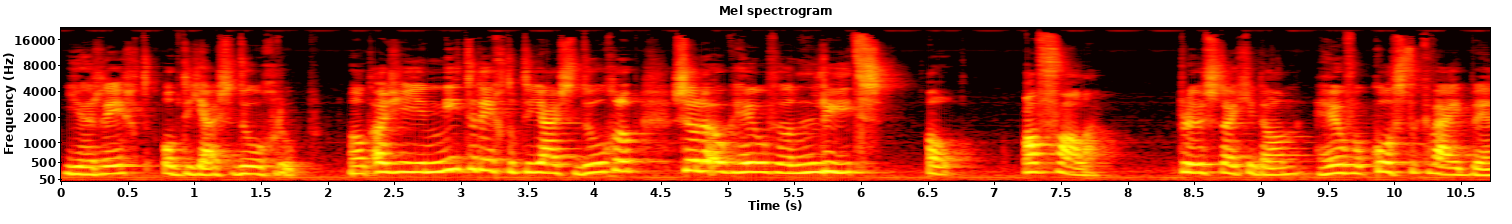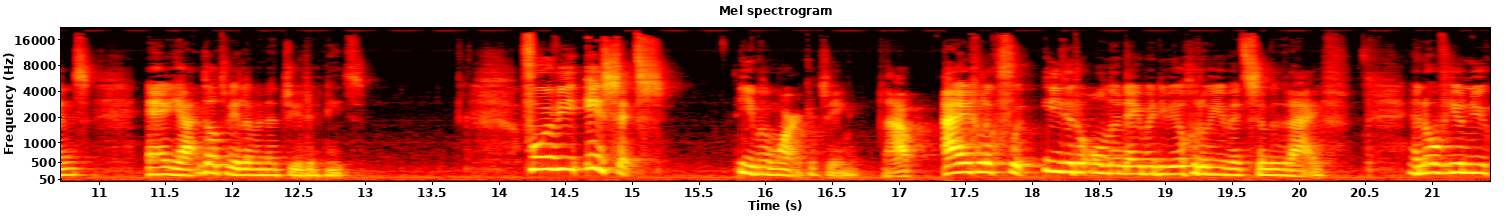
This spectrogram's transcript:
je richt op de juiste doelgroep. Want als je je niet richt op de juiste doelgroep, zullen ook heel veel leads al afvallen. Plus dat je dan heel veel kosten kwijt bent. En ja, dat willen we natuurlijk niet. Voor wie is het e-mailmarketing? Nou, eigenlijk voor iedere ondernemer die wil groeien met zijn bedrijf. En of je nu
